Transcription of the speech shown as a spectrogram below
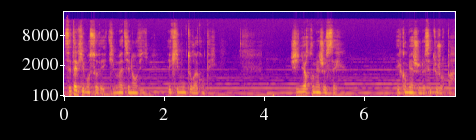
C'est elles qui m'ont sauvé, qui me maintiennent en vie et qui m'ont tout raconté. J'ignore combien je sais et combien je ne sais toujours pas.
